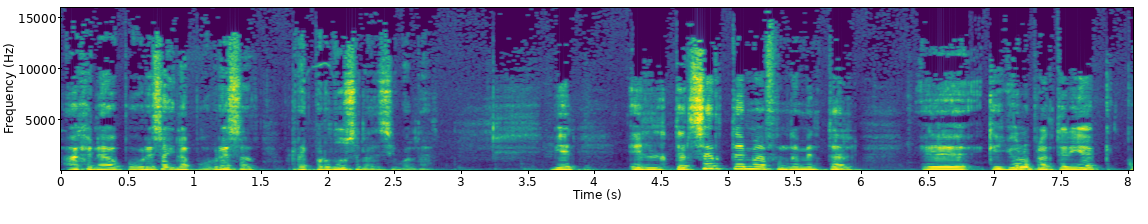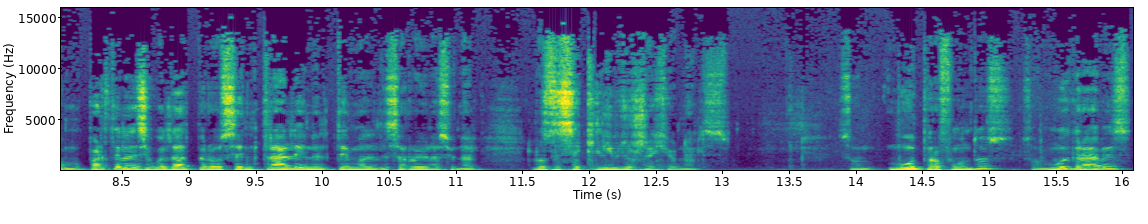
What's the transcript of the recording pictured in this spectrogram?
ha generado pobreza y la pobreza reproduce la desigualdad. Bien, el tercer tema fundamental, eh, que yo lo plantearía como parte de la desigualdad, pero central en el tema del desarrollo nacional, los desequilibrios regionales. Son muy profundos, son muy graves,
